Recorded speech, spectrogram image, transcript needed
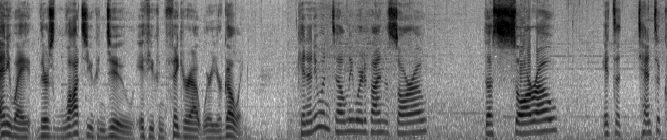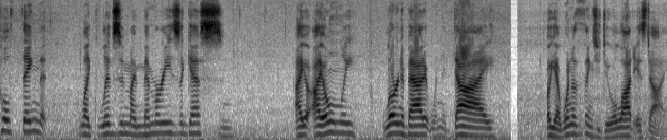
Anyway, there's lots you can do if you can figure out where you're going. Can anyone tell me where to find the sorrow? The sorrow? It's a tentacle thing that, like, lives in my memories, I guess. And I, I only learn about it when I die. Oh yeah, one of the things you do a lot is die.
